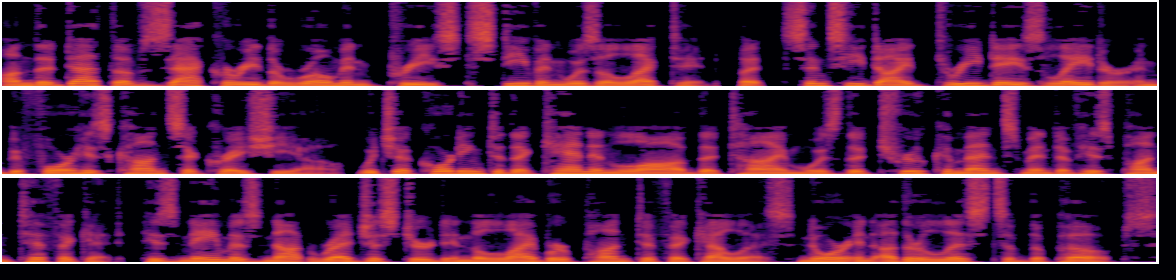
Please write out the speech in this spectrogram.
On the death of Zachary the Roman priest Stephen was elected, but, since he died three days later and before his consecratio, which according to the canon law of the time was the true commencement of his pontificate, his name is not registered in the Liber Pontificalis nor in other lists of the popes."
